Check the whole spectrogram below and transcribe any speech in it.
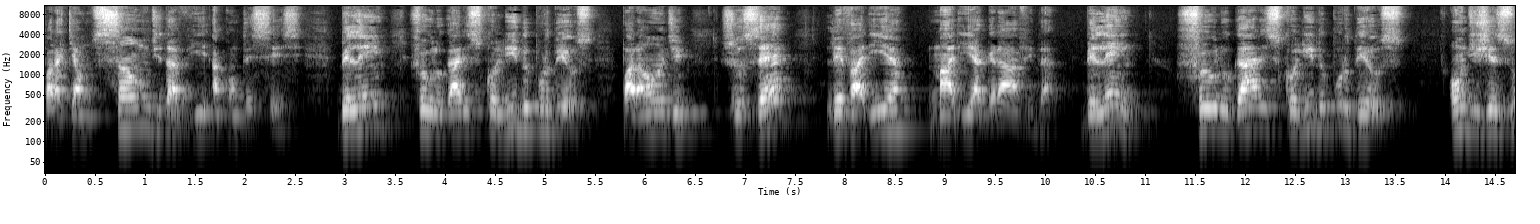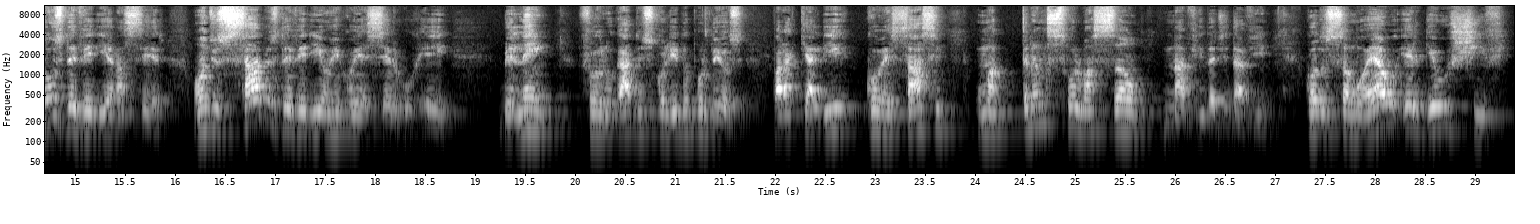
para que a unção de Davi acontecesse. Belém foi o lugar escolhido por Deus, para onde José levaria Maria grávida. Belém foi o lugar escolhido por Deus, onde Jesus deveria nascer, onde os sábios deveriam reconhecer o rei. Belém foi o lugar escolhido por Deus, para que ali começasse uma transformação na vida de Davi. Quando Samuel ergueu o chifre,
